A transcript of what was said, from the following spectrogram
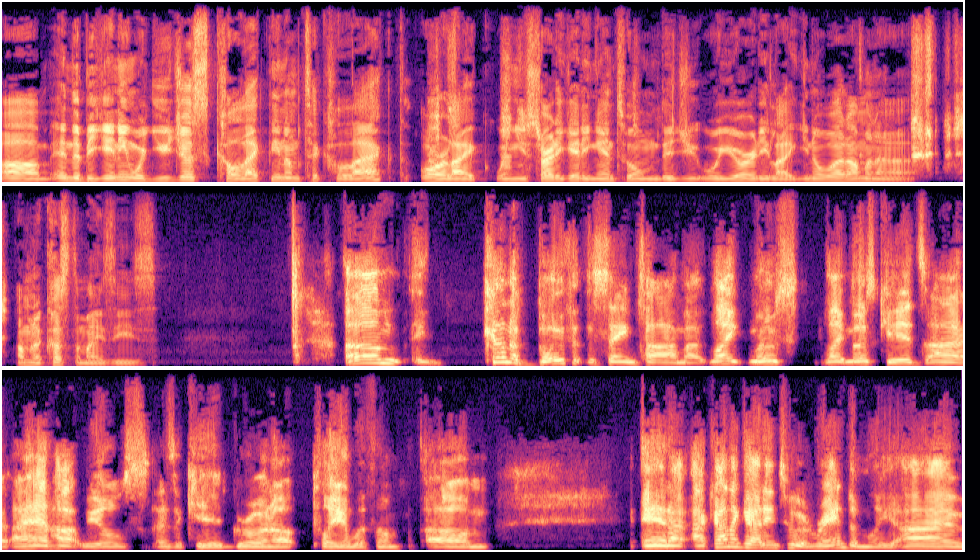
um, in the beginning, were you just collecting them to collect, or like when you started getting into them, did you were you already like, you know what, I'm gonna I'm gonna customize these? Um, kind of both at the same time. I, like most like most kids, I I had Hot Wheels as a kid growing up, playing with them. Um, and I, I kind of got into it randomly. I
